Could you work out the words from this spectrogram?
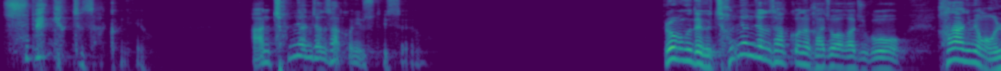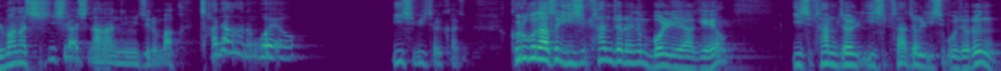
수백 년 전 사건이에요. 한 천년 전 사건일 수도 있어요. 여러분 근데 그 천년 전 사건을 가져와 가지고 하나님이 얼마나 신실하신 하나님인지를 막 찬양하는 거예요. 22절까지. 그러고 나서 23절에는 뭘 이야기해요? 23절, 24절, 25절은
